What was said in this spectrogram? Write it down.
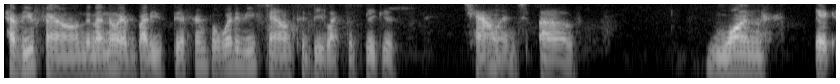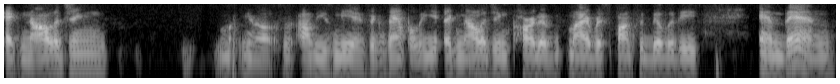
have you found and i know everybody's different but what have you found to be like the biggest challenge of one acknowledging you know i'll use me as an example acknowledging part of my responsibility and then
